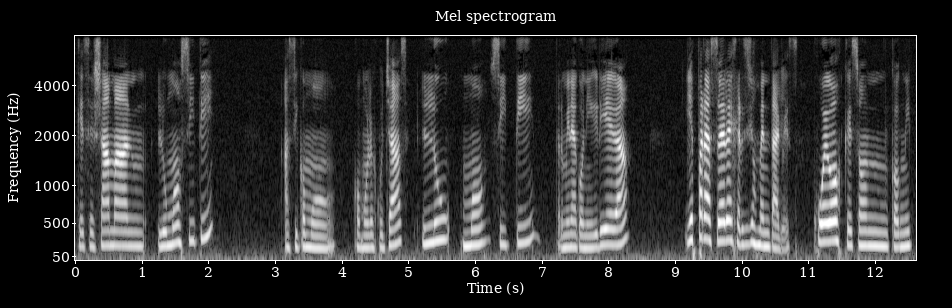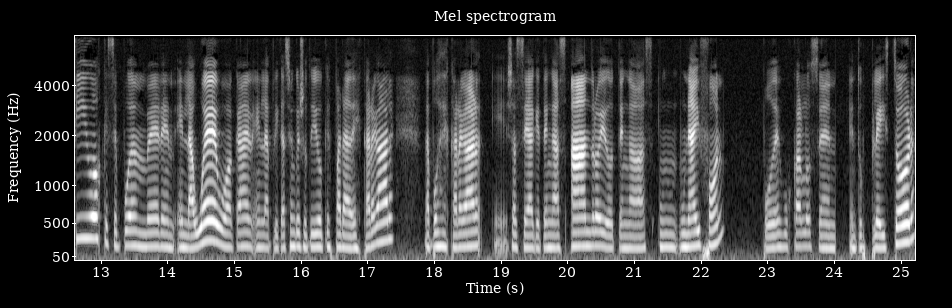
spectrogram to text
que se llaman Lumosity, así como, como lo escuchás, Lumosity, termina con Y, y es para hacer ejercicios mentales juegos que son cognitivos, que se pueden ver en, la web o acá en, la aplicación que yo te digo que es para descargar. La puedes descargar eh, ya sea que tengas Android o tengas un, iPhone. Podés buscarlos en, en tus Play Store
